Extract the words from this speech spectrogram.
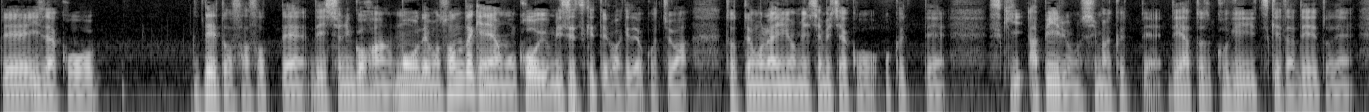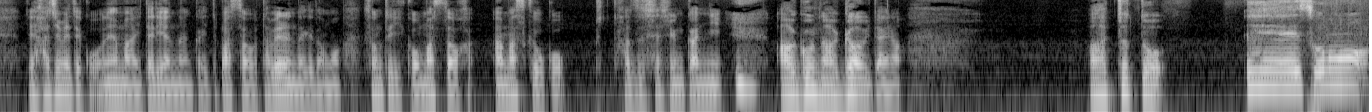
でいざこうデートを誘ってで一緒にご飯もうでもその時にはもう好意を見せつけてるわけだよこっちは。とっても LINE をめちゃめちゃこう送って好きアピールもしまくってでやっとこぎつけたデートでで初めてこうねまあイタリアンなんか行ってパスタを食べるんだけどもその時こうマスターをはあマスクをこう外した瞬間に顎長みたいなあちょっと。えー、その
